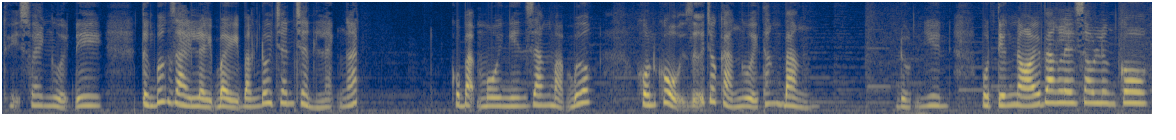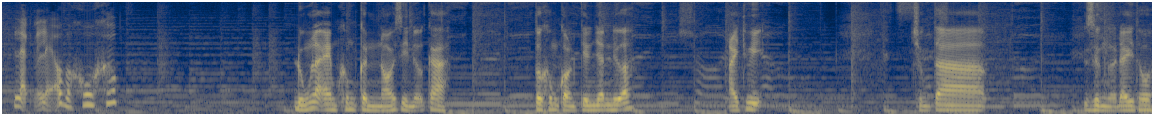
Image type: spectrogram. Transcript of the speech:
Thụy xoay người đi, từng bước dài lẩy bẩy bằng đôi chân trần lạnh ngắt. Cô bạn môi nghiến răng mà bước, khốn khổ giữ cho cả người thăng bằng. Đột nhiên, một tiếng nói vang lên sau lưng cô, lạnh lẽo và khô khốc. Đúng là em không cần nói gì nữa cả. Tôi không còn kiên nhẫn nữa. Ái Thụy, chúng ta dừng ở đây thôi.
